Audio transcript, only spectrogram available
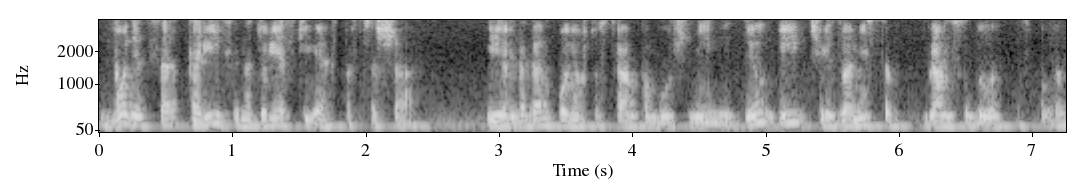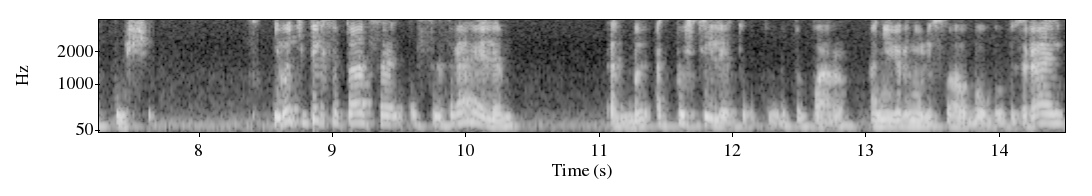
вводятся тарифы на турецкий экспорт в США. И Эрдоган понял, что с Трампом лучше не иметь дел, и через два месяца Брансон был отпущен. И вот теперь ситуация с Израилем, как бы отпустили эту, эту пару, они вернулись, слава богу, в Израиль.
